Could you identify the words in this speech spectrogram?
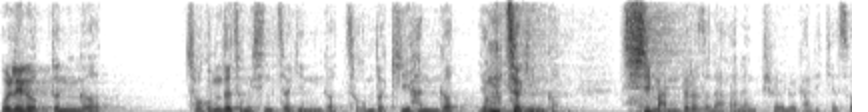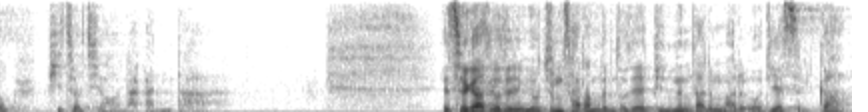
원래는 어떤 것, 조금 더 정신적인 것, 조금 더 귀한 것, 영적인 것, 시 만들어져 나가는 표현을 가리켜서 빚어져 나간다. 제가 요즘 사람들은 도대체 빚는다는 말을 어디에 쓸까?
